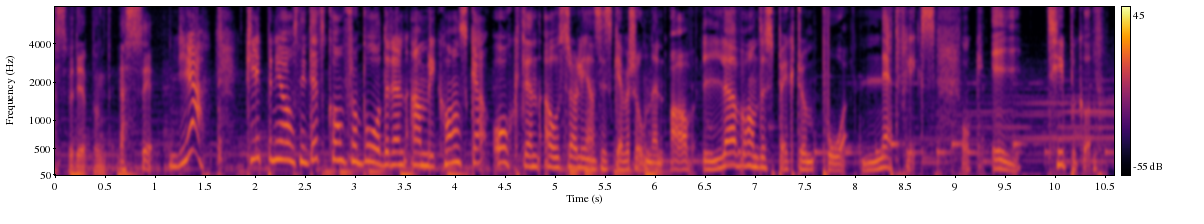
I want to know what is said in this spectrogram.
svd.se. Ja, klippen i avsnittet kom från både den amerikanska och den australiensiska versionen av Love on the Spectrum på Netflix och Atypical.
